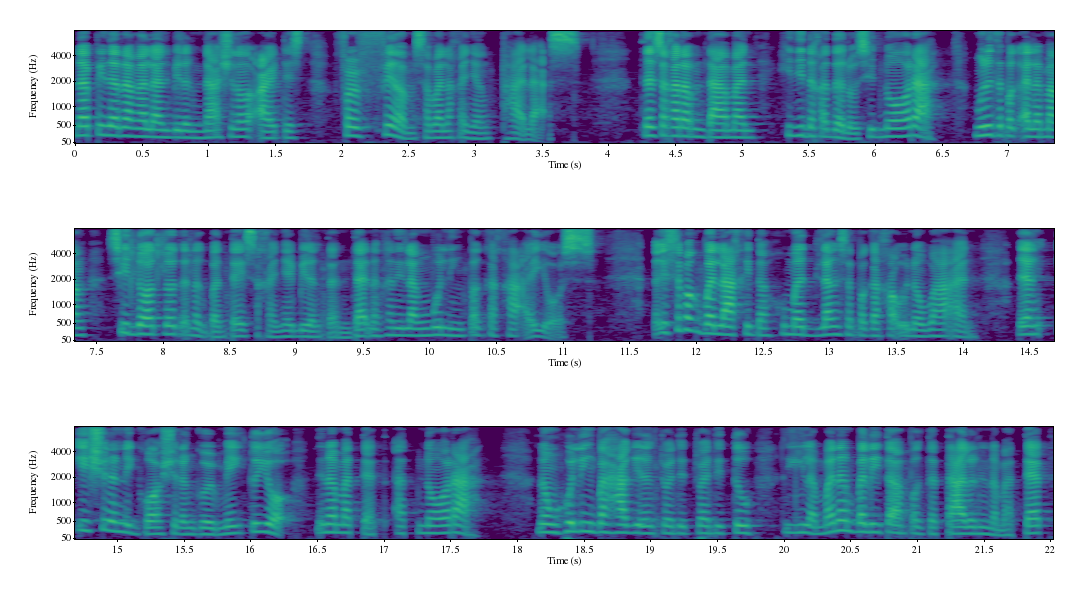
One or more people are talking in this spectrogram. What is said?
na pinarangalan bilang National Artist for Film sa Malacanang Palace. dahil sa karamdaman hindi nakadalo si Nora. Ngunit napag-alamang si Lotlot ang nagbantay sa kanya bilang tanda ng kanilang muling pagkakaayos. Ang isa pang balakid na humadlang sa pagkakaunawaan ay ang issue ng negosyo ng gourmet tuyo ni Matet at Nora. Noong huling bahagi ng 2022, naging laman ng balita ang pagtatalo ni Matet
